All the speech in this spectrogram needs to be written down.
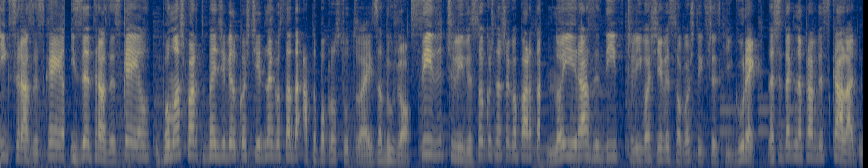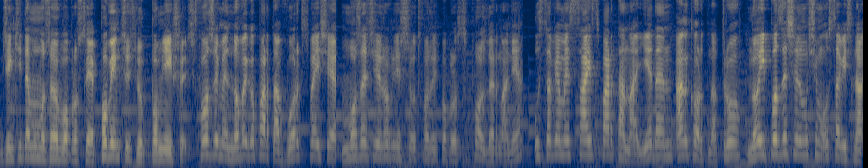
x razy scale i z razy scale, bo nasz part będzie wielkości jednego stada, a to po prostu tutaj za dużo. Seed, czyli wysokość naszego parta, no i razy div, czyli właśnie wysokość tych wszystkich górek. Znaczy tak naprawdę skala, dzięki temu możemy po prostu je powiększyć lub pomniejszyć. Tworzymy nowego parta w workspace, możecie również utworzyć po prostu folder na nie. Ustawiamy size parta na 1, anchor na true, no i position musimy ustawić na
